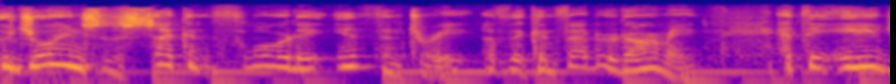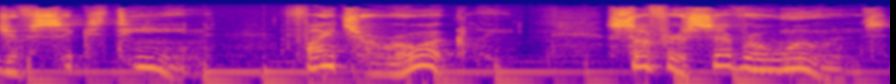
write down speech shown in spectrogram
who joins the 2nd Florida Infantry of the Confederate Army at the age of 16, fights heroically, suffers several wounds,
